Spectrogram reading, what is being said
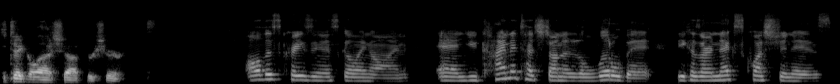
to take a last shot for sure. All this craziness going on, and you kind of touched on it a little bit because our next question is,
